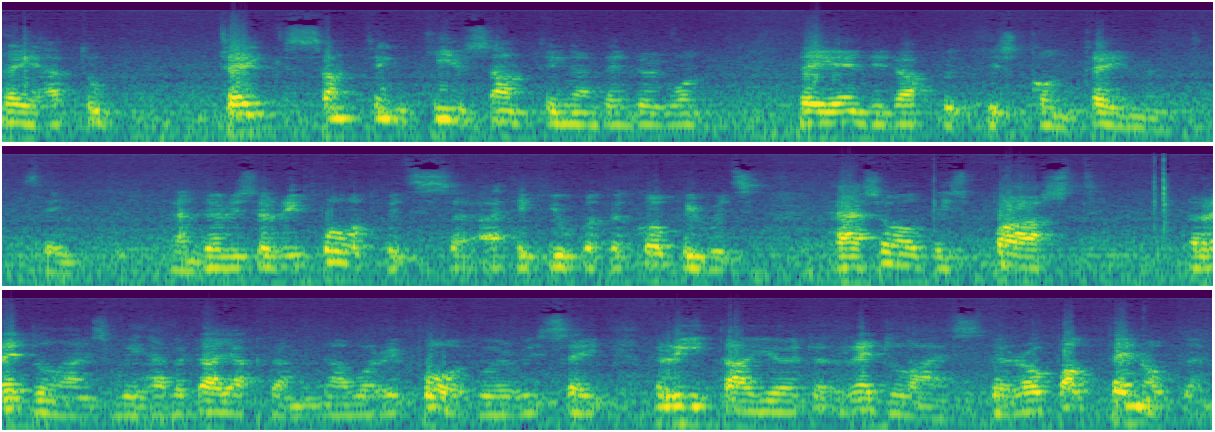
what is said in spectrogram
they have to take something, give something, and then they want, they ended up with this containment thing. And there is a report which uh, I think you got a copy which has all these past red lines. We have a diagram in our report where we say retired red lines. There are about 10 of them.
